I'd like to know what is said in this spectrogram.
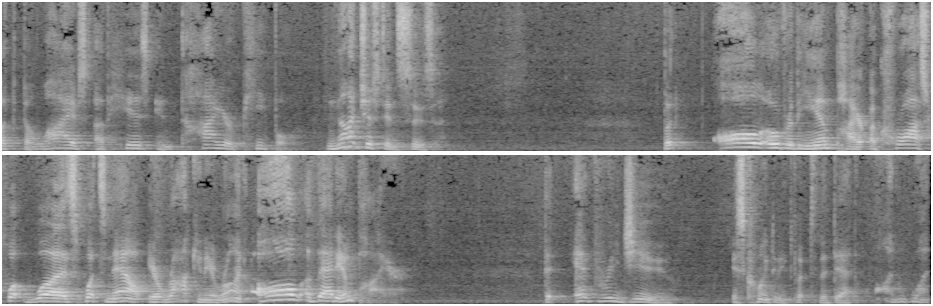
but that the lives of his entire people, not just in Susa, but all over the empire across what was, what's now Iraq and Iran, all of that empire, that every Jew is going to be put to the death on one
